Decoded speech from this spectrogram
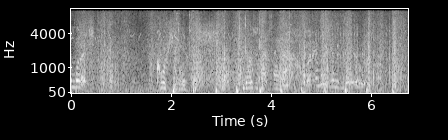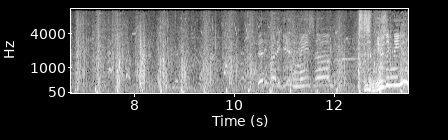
so much. Of course you do. Goes without saying. What am I gonna do? Is this amusing to you?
